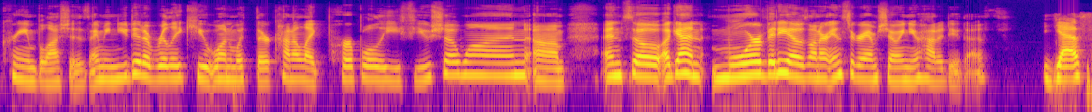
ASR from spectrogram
cream blushes. I mean, you did a really cute one with their kind of like purpley fuchsia one. Um, and so, again, more videos on our Instagram showing you how to do this. Yes,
